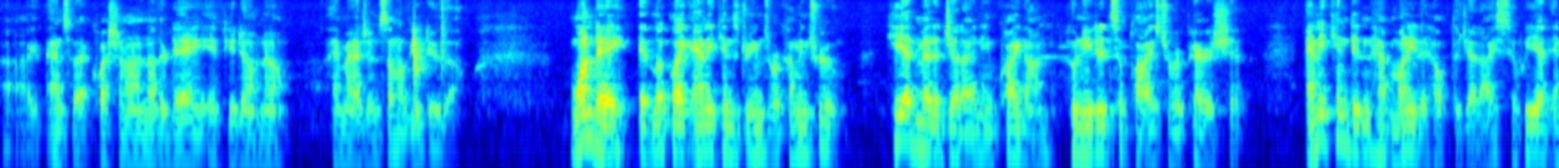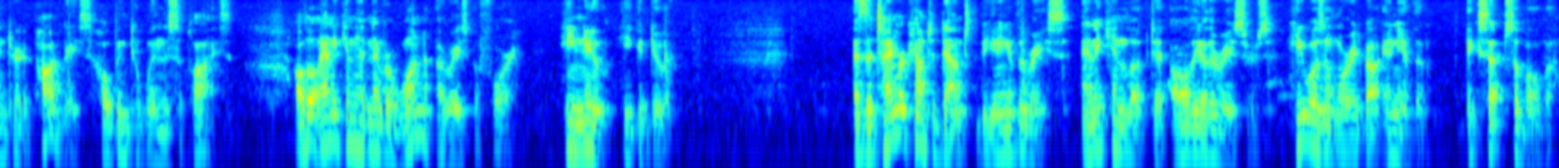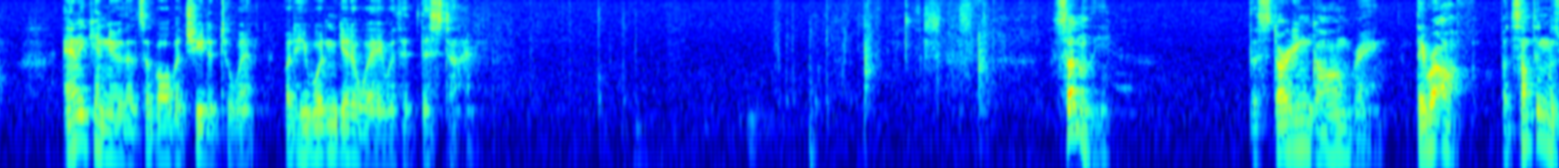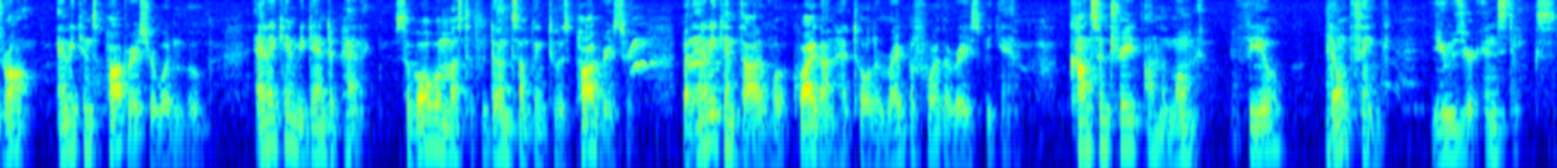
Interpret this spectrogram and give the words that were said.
Uh, answer that question on another day if you don't know. I imagine some of you do though. One day, it looked like Anakin's dreams were coming true. He had met a Jedi named Qui-Gon who needed supplies to repair his ship. Anakin didn't have money to help the Jedi, so he had entered a pod race, hoping to win the supplies. Although Anakin had never won a race before, he knew he could do it. As the timer counted down to the beginning of the race, Anakin looked at all the other racers. He wasn't worried about any of them, except Sebulba. Anakin knew that Sebulba cheated to win, but he wouldn't get away with it this time. Suddenly, the starting gong rang. They were off, but something was wrong. Anakin's pod racer wouldn't move. Anakin began to panic. Sebulba must have done something to his pod racer. But Anakin thought of what Qui-Gon had told him right before the race began. Concentrate on the moment. Feel, don't think, use your instincts.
